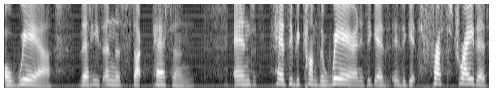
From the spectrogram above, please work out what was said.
aware that he's in this stuck pattern. And as he becomes aware and as he gets, as he gets frustrated,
